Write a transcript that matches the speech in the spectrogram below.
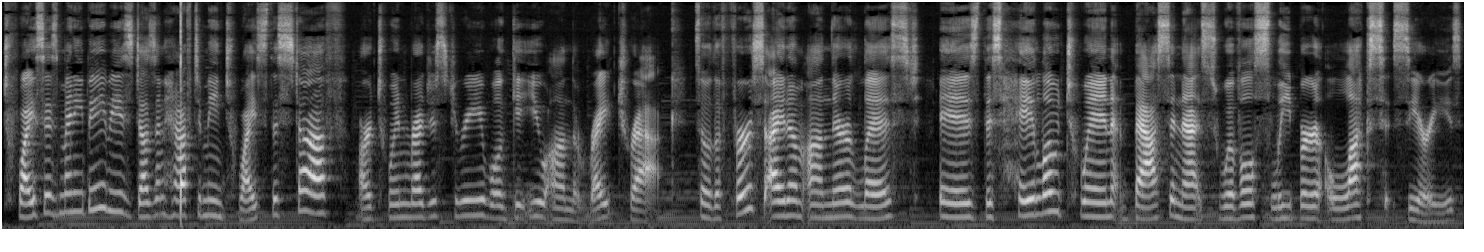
Twice as many babies doesn't have to mean twice the stuff. Our twin registry will get you on the right track. So the first item on their list is this Halo Twin Bassinet Swivel Sleeper Lux series.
